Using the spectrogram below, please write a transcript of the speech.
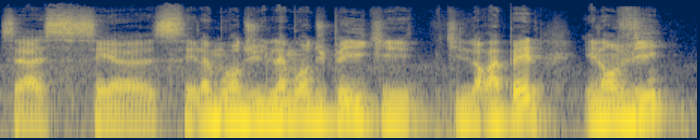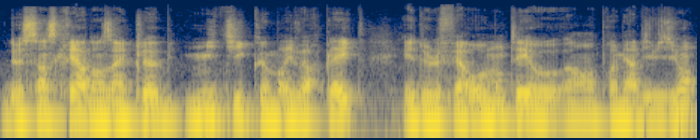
c'est l'amour du, du pays qui, qui le rappelle et l'envie de s'inscrire dans un club mythique comme River Plate et de le faire remonter au- en première division.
